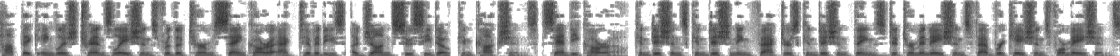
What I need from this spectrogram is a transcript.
Topic English translations for the term sankhara activities Ajahn Sucitto concoctions Santikaro conditions conditioning factors condition things determinations fabrications formations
